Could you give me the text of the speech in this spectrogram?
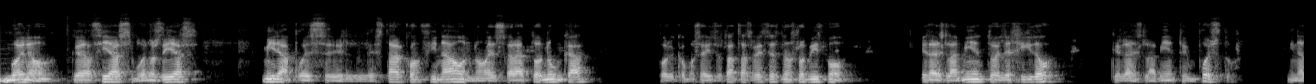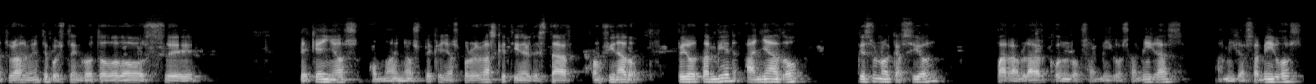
Bueno, gracias, buenos días. Mira, pues el estar confinado no es grato nunca, porque como se ha dicho tantas veces, no es lo mismo el aislamiento elegido que el aislamiento impuesto. Y naturalmente, pues tengo todos los eh, pequeños o menos pequeños problemas que tiene el estar confinado. Pero también añado que es una ocasión para hablar con los amigos, amigas, amigas, amigos,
